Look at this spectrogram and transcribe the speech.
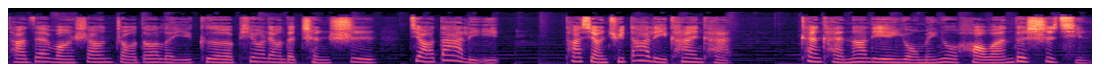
他在网上找到了一个漂亮的城市，叫大理。他想去大理看看，看看那里有没有好玩的事情。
